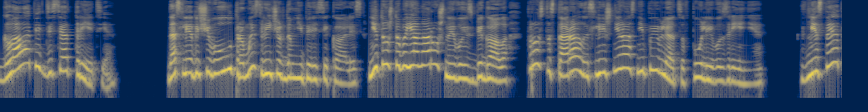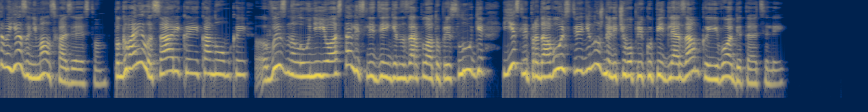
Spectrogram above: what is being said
Глава 53. До следующего утра мы с Ричардом не пересекались. Не то чтобы я нарочно его избегала, просто старалась лишний раз не появляться в поле его зрения. Вместо этого я занималась хозяйством. Поговорила с Арикой, экономкой, вызнала у нее, остались ли деньги на зарплату прислуги, есть ли продовольствие, не нужно ли чего прикупить для замка и его обитателей.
